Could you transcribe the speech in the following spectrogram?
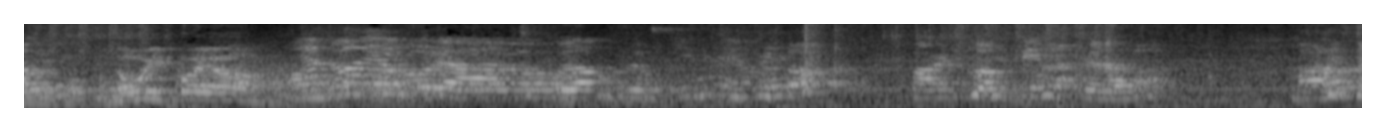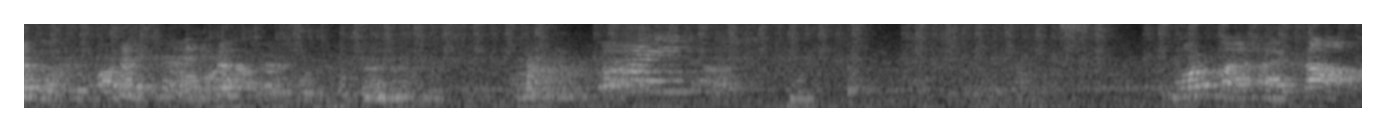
어때요? 너무 이뻐요. 예뻐요. 뭐야? 좀 고양스럽긴 해요. 바비 핑크라서. 말하는 것도 말처럼 말해야 돼. 하이. 뭐로 말할까?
